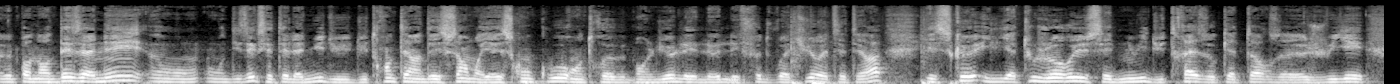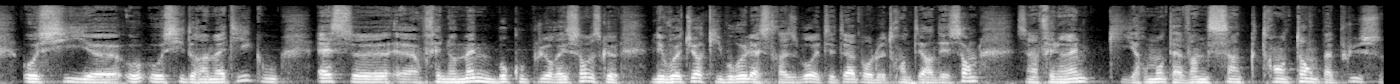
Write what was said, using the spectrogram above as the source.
Euh, pendant des années, on, disait que c'était la nuit du, 31 décembre. Il y avait ce concours entre banlieues, les, les feux de voiture, etc. Est-ce qu'il y a toujours eu cette nuit du 13 au 14 juillet aussi, euh, aussi dramatique ou est-ce un phénomène beaucoup plus récent? Parce que les voitures qui brûlent à Strasbourg, etc., pour le 31 décembre, c'est un phénomène qui remonte à 25-30 ans, pas plus.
